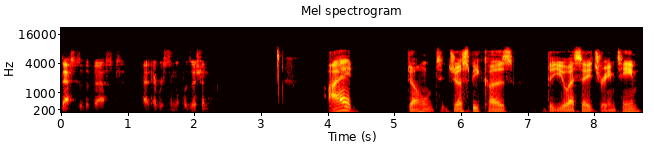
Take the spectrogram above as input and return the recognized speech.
best of the best at every single position? I don't just because the USA Dream Team.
